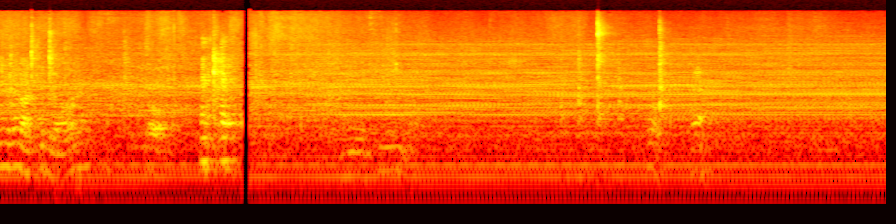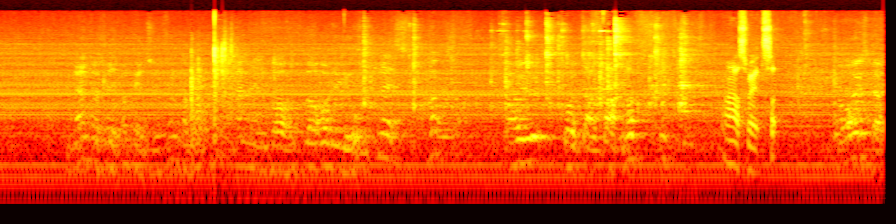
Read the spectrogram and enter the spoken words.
Nu har det varit så bra. Den är inte att slipa Peter så du får ta bort den. Vad, vad har du gjort förresten? Jag har ju gått allt annat. Ah, svetsa. Ja, just det.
